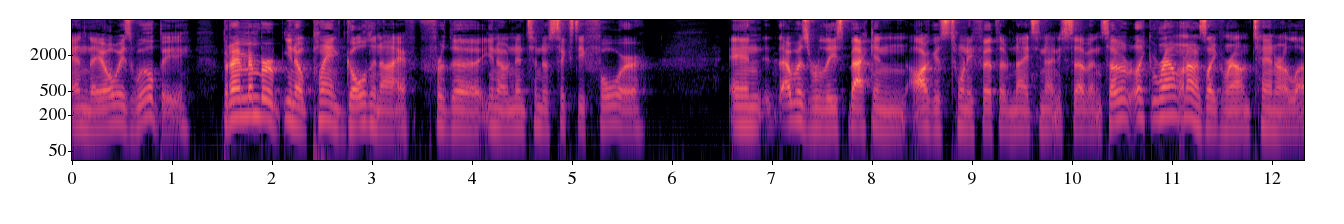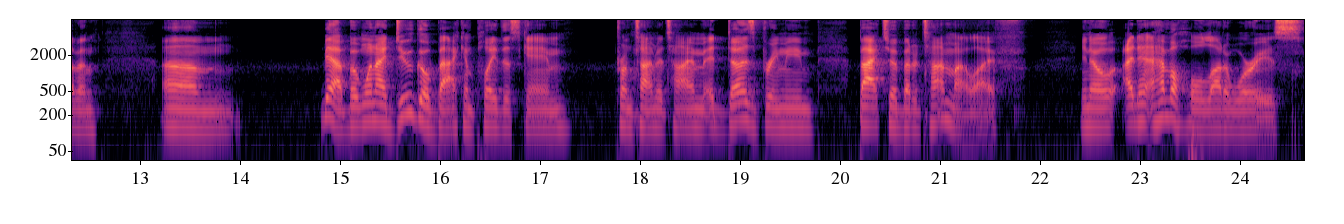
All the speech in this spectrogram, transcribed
and they always will be. But I remember, you know, playing GoldenEye for the, you know, Nintendo 64 and that was released back in August 25th of 1997. So like around when I was like around 10 or 11. Um, yeah, but when I do go back and play this game from time to time, it does bring me back to a better time in my life. You know, I didn't have a whole lot of worries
